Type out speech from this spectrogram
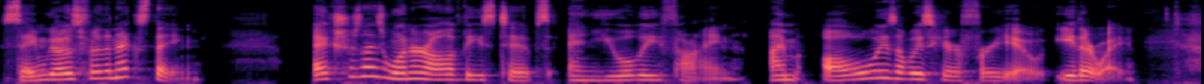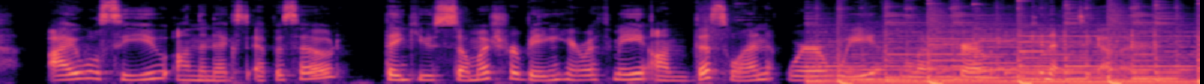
Same goes for the next thing. Exercise one or all of these tips and you will be fine. I'm always, always here for you, either way. I will see you on the next episode. Thank you so much for being here with me on this one where we learn, grow, and connect together.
